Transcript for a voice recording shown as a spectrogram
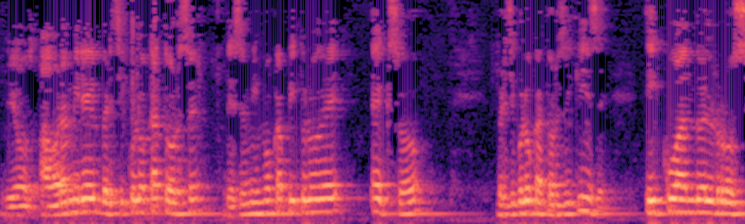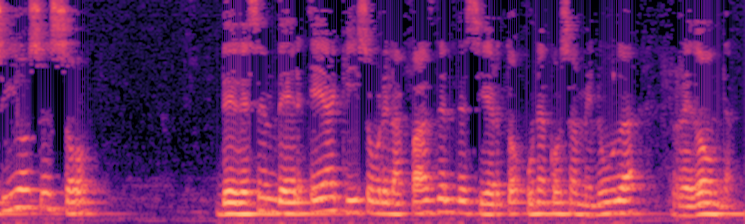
Dios. Ahora mire el versículo 14 de ese mismo capítulo de Éxodo, versículo 14 y 15. Y cuando el rocío cesó de descender, he aquí sobre la faz del desierto una cosa menuda, redonda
